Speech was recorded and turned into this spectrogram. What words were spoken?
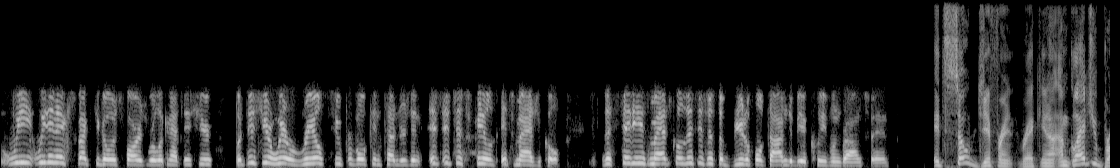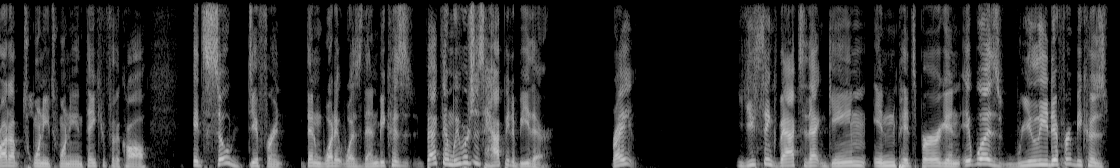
we we didn't expect to go as far as we're looking at this year, but this year we're real Super Bowl contenders, and it, it just feels it's magical. The city is magical. This is just a beautiful time to be a Cleveland Browns fan. It's so different, Rick. You know, I'm glad you brought up 2020, and thank you for the call. It's so different than what it was then because back then we were just happy to be there, right? You think back to that game in Pittsburgh, and it was really different because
